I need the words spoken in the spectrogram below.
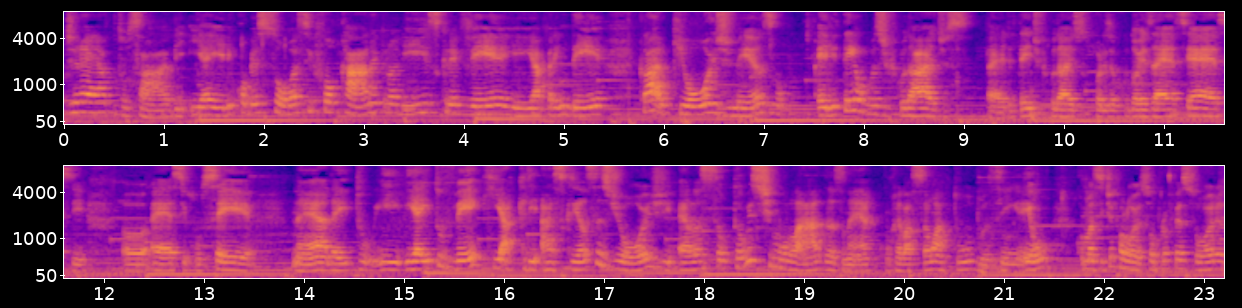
direto, sabe? E aí ele começou a se focar naquilo ali, escrever e aprender. Claro que hoje mesmo ele tem algumas dificuldades, é, ele tem dificuldades, por exemplo, com dois S, S, uh, S com C, né? Daí tu, e, e aí tu vê que a, as crianças de hoje, elas são tão estimuladas, né? Com relação a tudo, assim. Eu, como a Cintia falou, eu sou professora,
